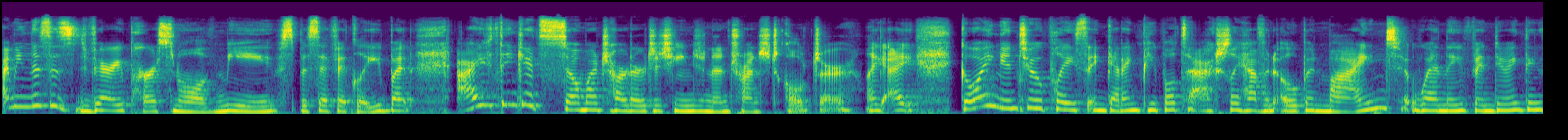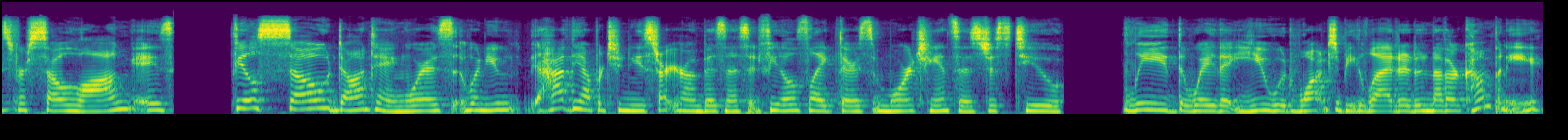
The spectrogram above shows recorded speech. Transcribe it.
I mean this is very personal of me specifically, but I think it's so much harder to change an entrenched culture. Like I going into a place and getting people to actually have an open mind when they've been doing things for so long is feels so daunting whereas when you have the opportunity to start your own business it feels like there's more chances just to lead the way that you would want to be led at another company.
